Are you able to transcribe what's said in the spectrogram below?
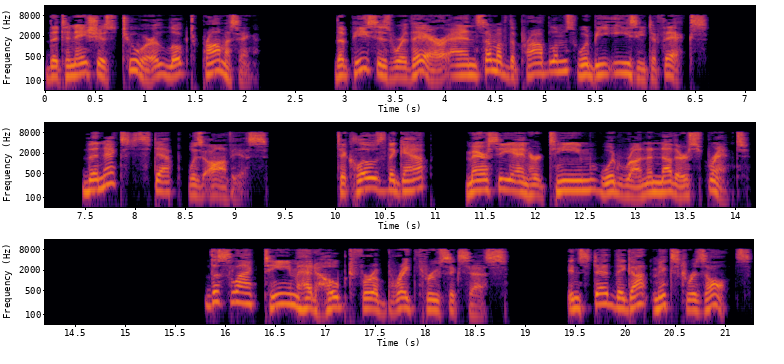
the Tenacious Tour looked promising. The pieces were there and some of the problems would be easy to fix. The next step was obvious. To close the gap, Merci and her team would run another sprint. The Slack team had hoped for a breakthrough success. Instead, they got mixed results.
